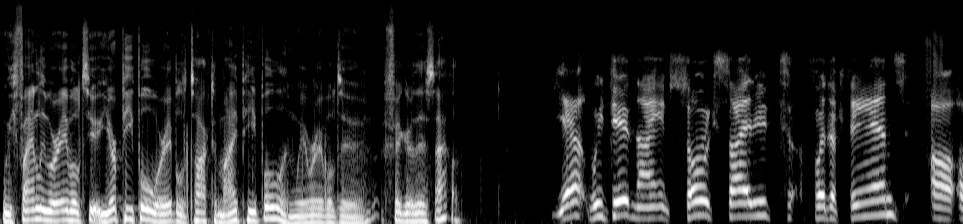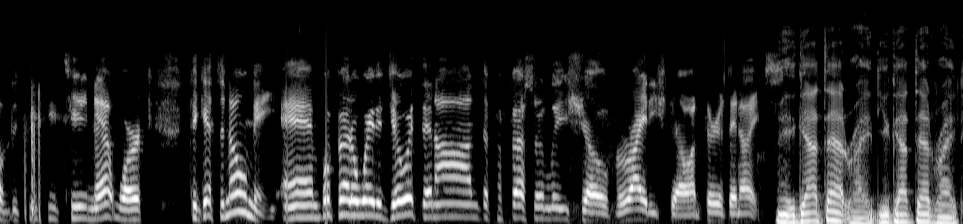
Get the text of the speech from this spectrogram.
we finally were able to. Your people were able to talk to my people, and we were able to figure this out. Yeah, we did, and I am so excited for the fans uh, of the TTT network to get to know me. And what better way to do it than on the Professor Lee Show, variety show on Thursday nights? You got that right. You got that right.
